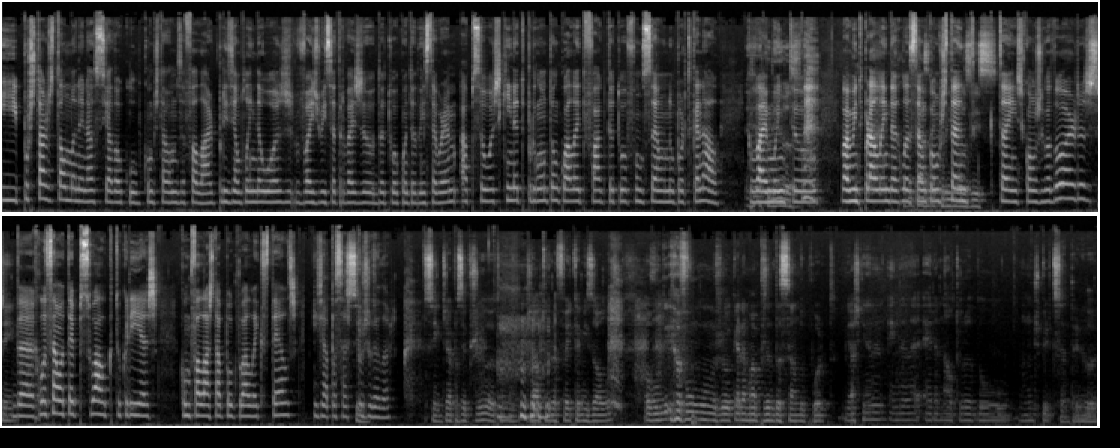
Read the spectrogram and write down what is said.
E por estares de tal maneira associado ao clube, como estávamos a falar, por exemplo, ainda hoje vejo isso através do- da tua conta do Instagram, há pessoas que ainda te perguntam qual é de facto a tua função no Porto Canal, que É vai curioso. muito, vai muito para além da relação é constante isso. que tens com os jogadores, Sim. da relação até pessoal que tu querias, como falaste há pouco do Alex Teles, e já passaste por Sim. jogador. Sim, já passei por jogador. Já autografei camisolas. Houve um, houve um jogo que era uma apresentação do Porto. E acho que ainda, ainda era na altura do Nuno Espírito Santo, treinador.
